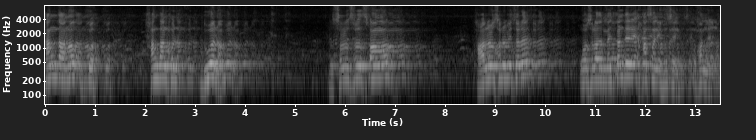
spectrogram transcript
খানদান খানদান দুয়ে না। রসুল রসুল ইসলামর হাল রসুলের ভিতরে আজম মেজবান্ডের হাসানি হোসেন আলহামদুলিল্লাহ।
